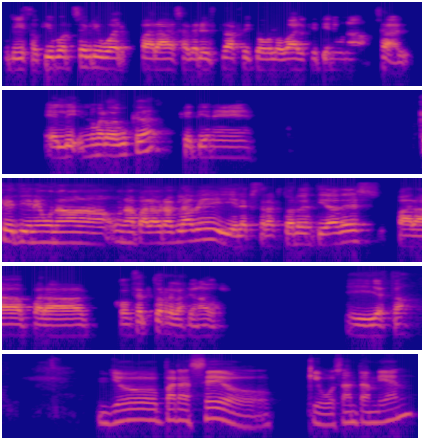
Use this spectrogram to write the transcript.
utilizo Keyboards Everywhere para saber el tráfico global que tiene una, o sea, el, número de búsquedas que tiene que tiene una, una, palabra clave y el extractor de entidades para, para conceptos relacionados. Y ya está. Yo para SEO, Kibosan también,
